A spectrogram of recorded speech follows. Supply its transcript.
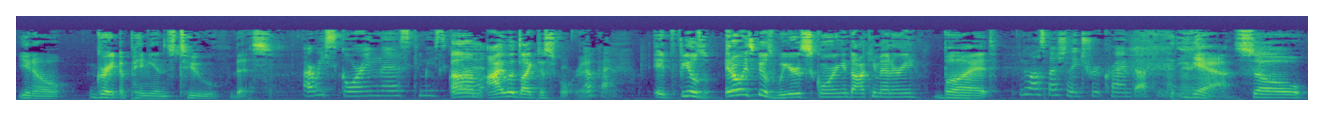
you know great opinions to this. Are we scoring this? Can we score Um, it? I would like to score it. Okay. It feels it always feels weird scoring a documentary, but Well, especially true crime documentary. yeah. So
